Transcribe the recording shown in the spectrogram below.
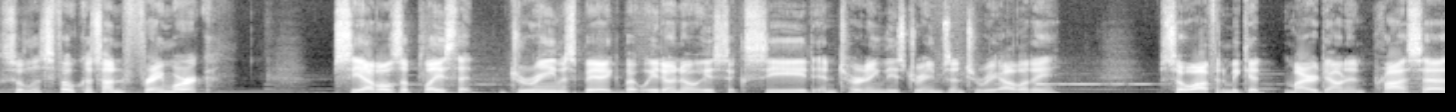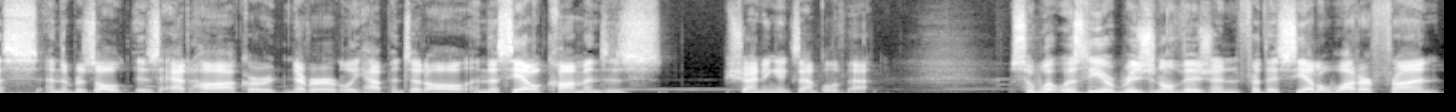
So let's focus on framework. Seattle's a place that dreams big, but we don't always succeed in turning these dreams into reality. So often we get mired down in process, and the result is ad hoc or it never really happens at all. And the Seattle Commons is shining example of that. So, what was the original vision for the Seattle waterfront,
